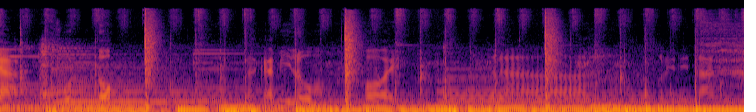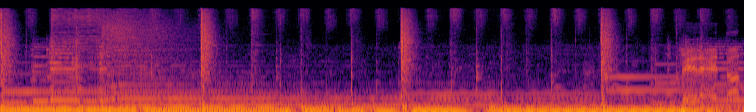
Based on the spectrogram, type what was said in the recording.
จากฝนตกแล้วก็มีลมคอยเวลาเขาก็เลยได้ตั้งเป็นไงต้น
